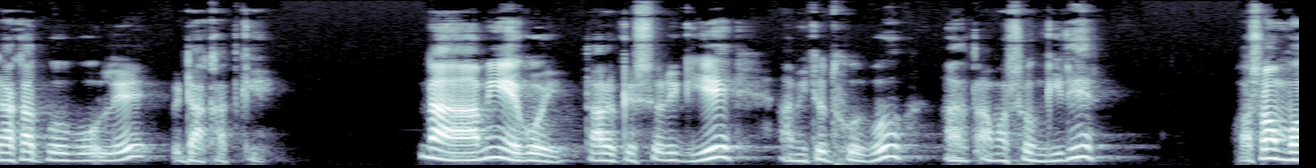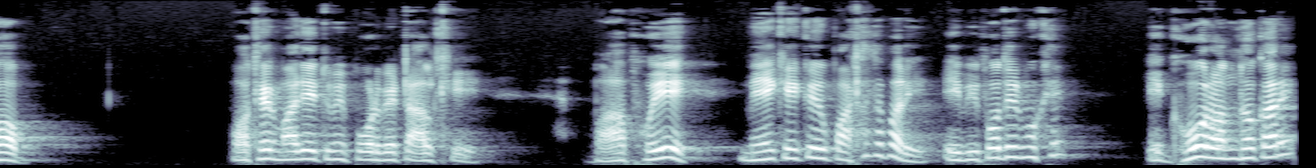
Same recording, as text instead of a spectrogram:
ডাকাত বউ বলে ডাকাতকে। না, আমি এগোই, তারকেশ্বরে গিয়ে আমি তো ধরবো আমার সঙ্গীদের। অসম্ভব। পথের মাঝে তুমি পড়বে টাল খেয়ে। বাপ হয়ে মেয়েকে কেউ পাঠাতে পারে এই বিপদের মুখে? এই ঘোর অন্ধকারে,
